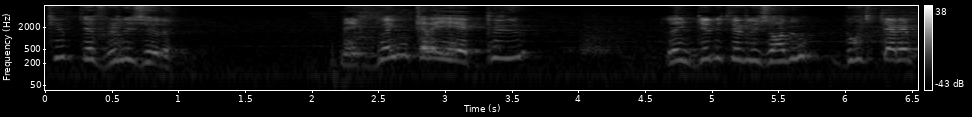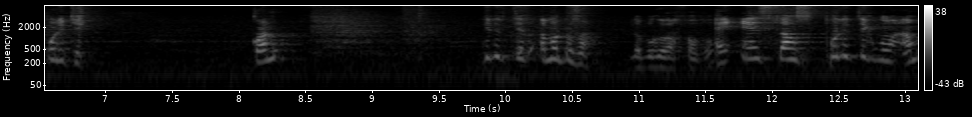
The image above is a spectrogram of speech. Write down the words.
kilifteef religieux la mais bañ créé pur lañ génn ci religion bi dugg ci terrain politique kon kilifteef amatu fa. la bëgg wax foofu. ay instance politique moo am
